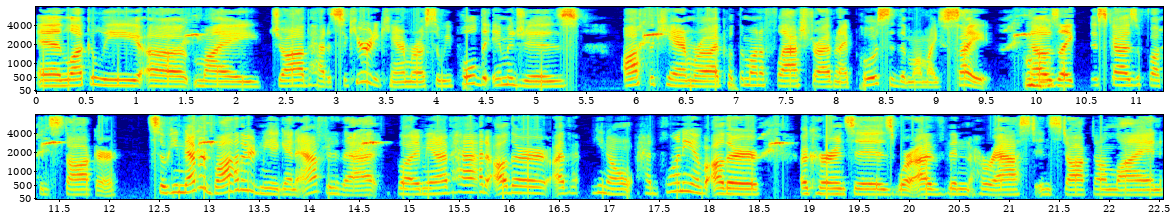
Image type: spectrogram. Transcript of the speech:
And luckily, uh, my job had a security camera, so we pulled the images off the camera. I put them on a flash drive and I posted them on my site. And I Mhm. was like, this guy's a fucking stalker. So he never bothered me again after that. But I mean, I've had other, I've, you know, had plenty of other occurrences where I've been harassed and stalked online.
